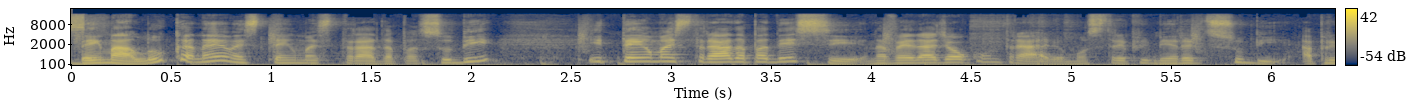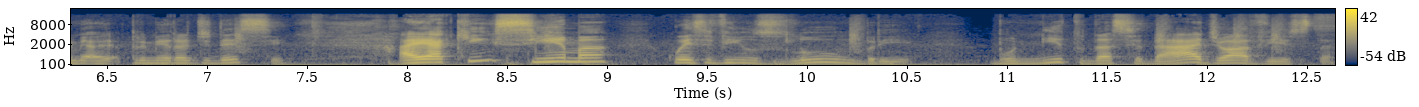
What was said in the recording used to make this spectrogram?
bem maluca, né? Mas tem uma estrada para subir e tem uma estrada para descer. Na verdade é ao contrário, eu mostrei a primeira de subir, a primeira, a primeira de descer. Aí aqui em cima, com esse vinho slumbre bonito da cidade, ó a vista.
